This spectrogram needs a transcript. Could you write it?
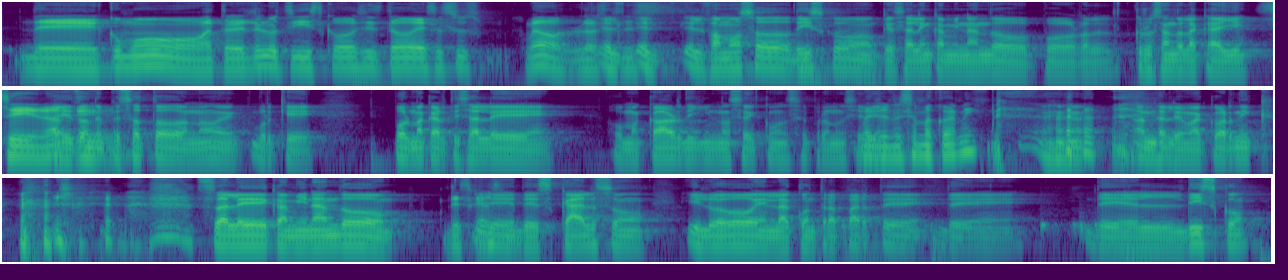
de cómo a través de los discos y todo eso, sus... Bueno, los... El, el- el famoso disco que salen caminando por cruzando la calle. sí, ¿no? Ahí es donde empezó todo, ¿no? Porque Paul McCartney sale, o McCartney, no sé cómo se pronuncia. Mayonesa McCartney. Ándale, McCormick. sale caminando Descalzo. eh, descalzo y luego en la contraparte de, del disco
